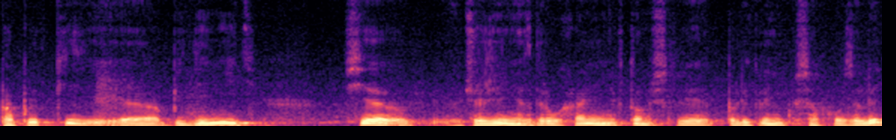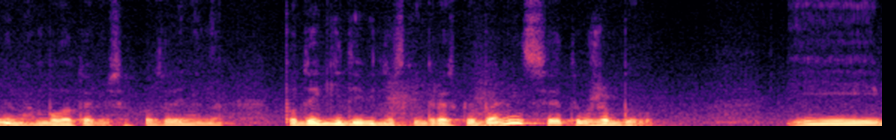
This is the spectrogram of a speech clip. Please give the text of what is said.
Попытки э, объединить все учреждения здравоохранения, в том числе поликлинику совхоза Ленина, амбулаторию совхоза Ленина, под эгидой Видновской городской больницы, это уже было. И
